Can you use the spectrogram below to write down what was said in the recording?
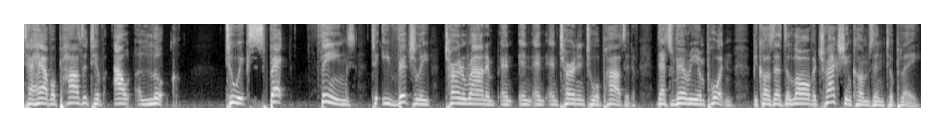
to have a positive outlook, to expect things to eventually turn around and, and, and, and, and turn into a positive. That's very important because as the law of attraction comes into play,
